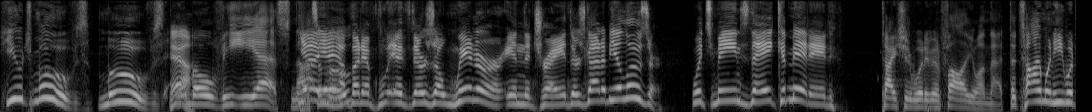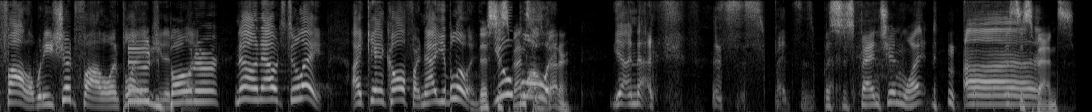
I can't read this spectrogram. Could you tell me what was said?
Huge moves, moves, Yeah. M O V E S. Not yeah, a yeah, move. but if if there's a winner in the trade, there's got to be a loser, which means they committed. Tyson would even follow you on that. The time when he would follow, when he should follow and play. Huge he didn't play. boner. No, now it's too late. I can't call for it. Now you blew it. This you suspense blew is it. better. Yeah, no, the suspense is The suspension, what? Uh, the suspense.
